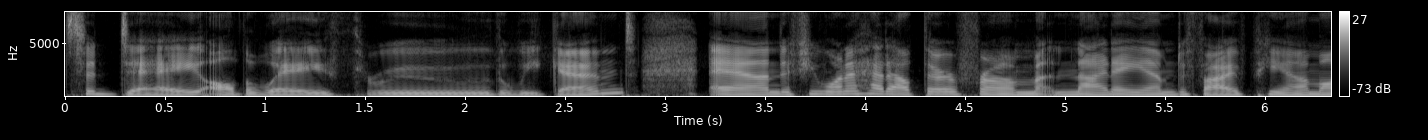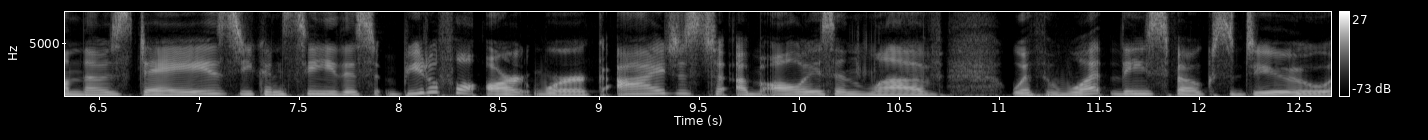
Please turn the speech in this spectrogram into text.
today all the way through the weekend. And if you want to head out there from 9 a.m. to 5 p.m. on those days, you can see this beautiful artwork. I just, I'm always in love with what these folks do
